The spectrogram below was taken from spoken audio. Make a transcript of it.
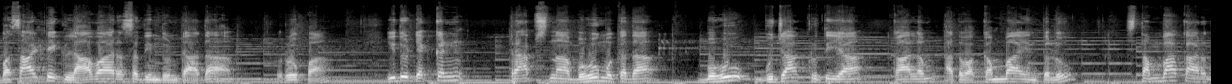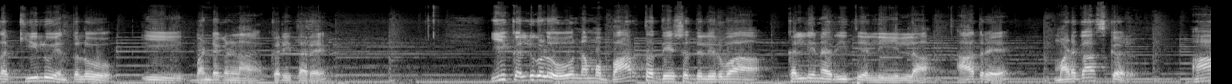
ಬಸಾಲ್ಟಿಕ್ ಲಾವಾ ರಸದಿಂದುಂಟಾದ ರೂಪ. ಇದು ಡೆಕ್ಕನ್ ಟ್ರಾಪ್ಸ್ನ ಬಹುಮುಖದ ಬಹು ಭುಜಾಕೃತಿಯ ಕಾಲಂ ಅಥವಾ ಕಂಬ ಎಂತಲೂ, ಸ್ತಂಭಾಕಾರದ ಕೀಲು ಎಂತಲೂ ಈ ಬಂಡೆಗಳನ್ನ ಕರೀತಾರೆ. ಈ ಕಲ್ಲುಗಳು ನಮ್ಮ ಭಾರತ ದೇಶದಲ್ಲಿರುವ ಕಲ್ಲಿನ ರೀತಿಯಲ್ಲಿ ಇಲ್ಲ. ಆದರೆ ಮಡಗಾಸ್ಕರ್ ಆ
